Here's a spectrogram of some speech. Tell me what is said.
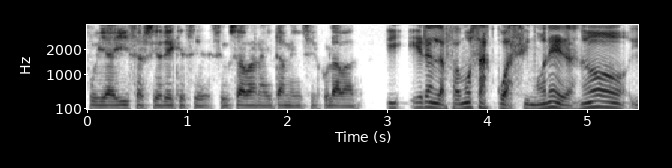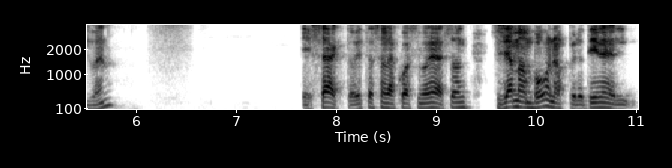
fui ahí, cercioré que se, se usaban ahí también, circulaban. Y eran las famosas cuasimonedas, ¿no, Iván? Exacto, estas son las cuasimonedas. Son, se llaman bonos, pero tienen el,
